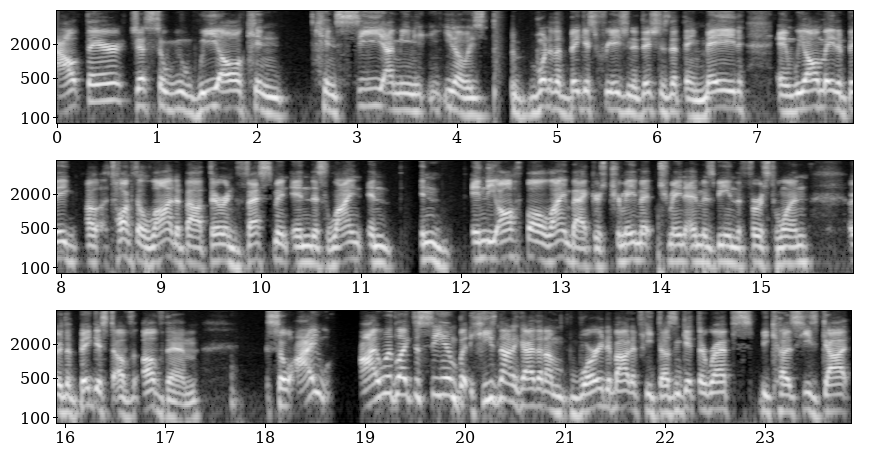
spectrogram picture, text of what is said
out there just so we all can can see. I mean, you know, he's one of the biggest free agent additions that they made, and we all made a big uh, talked a lot about their investment in this line in in in the off ball linebackers. Tremaine Tremaine Edmunds being the first one or the biggest of of them. So I I would like to see him, but he's not a guy that I'm worried about if he doesn't get the reps because he's got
